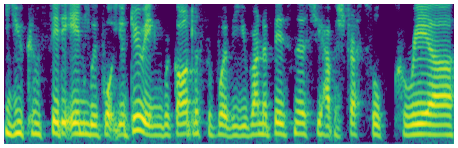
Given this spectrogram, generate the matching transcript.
you can fit it in with what you're doing, regardless of whether you run a business, you have a stressful career,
